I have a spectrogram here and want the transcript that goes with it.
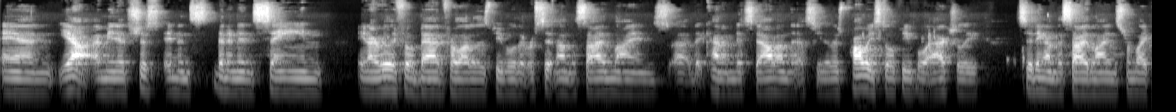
and yeah, I mean, it's just an, been an insane. You know, I really feel bad for a lot of those people that were sitting on the sidelines uh, that kind of missed out on this. You know, there's probably still people actually sitting on the sidelines from like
